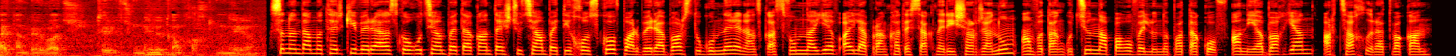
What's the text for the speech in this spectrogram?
հայտնաբերված թերությունները կամ խախտումները։ Սննդամթերքի վերահսկողության պետական տեսչության պետի խոսքով բարբերաբար ստուգումներ են անցկացվում նաև այլ ապրանքատեսակների շրջանում անվտանգությունն ապահովելու նպատակով։ Անիա Բաղյան, Արցախ լրատվական։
